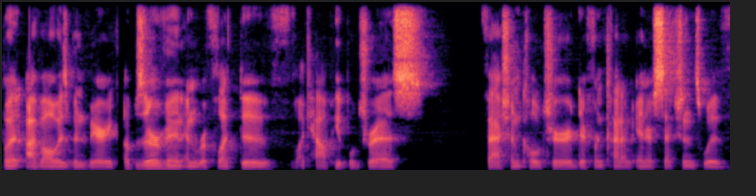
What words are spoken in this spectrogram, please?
But I've always been very observant and reflective, like how people dress, fashion culture, different kind of intersections with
